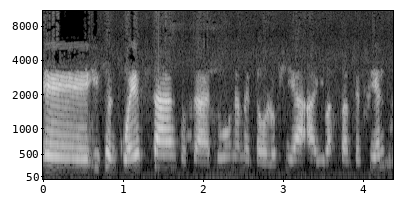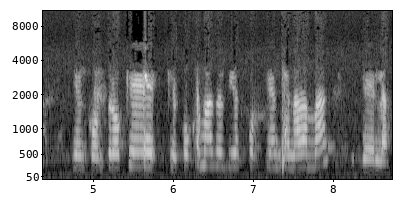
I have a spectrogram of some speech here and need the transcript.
eh, hizo encuestas, o sea, tuvo una metodología ahí bastante fiel y encontró que, que poco más del 10% nada más de las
